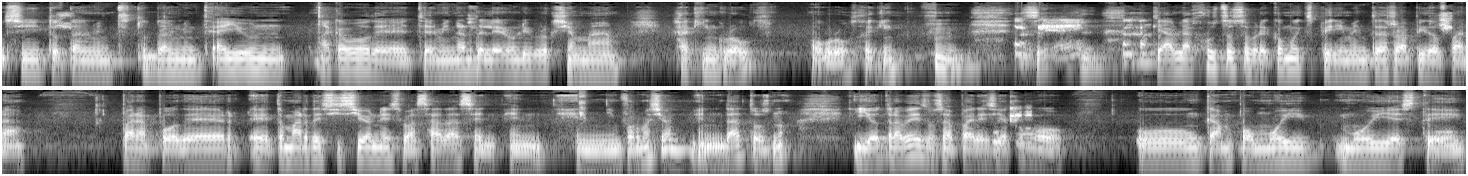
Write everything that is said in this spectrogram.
Sí, totalmente, totalmente. Hay un, acabo de terminar de leer un libro que se llama Hacking Growth o Growth Hacking, que habla justo sobre cómo experimentas rápido para, para poder eh, tomar decisiones basadas en, en, información, en datos, ¿no? Y otra vez, o sea, parecía como un campo muy, muy, este,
